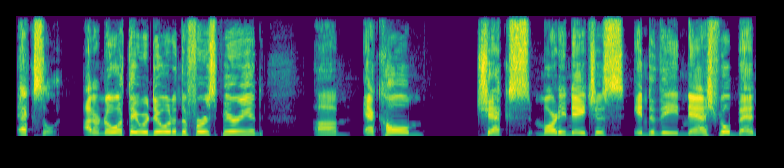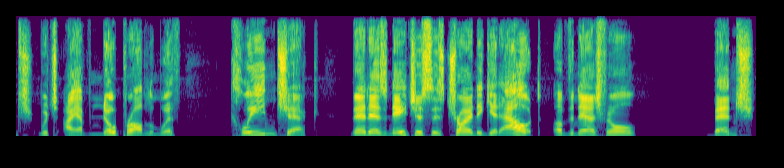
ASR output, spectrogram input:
Excellent. I don't know what they were doing in the first period. Um, Ekholm checks Marty Necas into the Nashville bench, which I have no problem with. Clean check. Then, as Necas is trying to get out of the Nashville bench,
